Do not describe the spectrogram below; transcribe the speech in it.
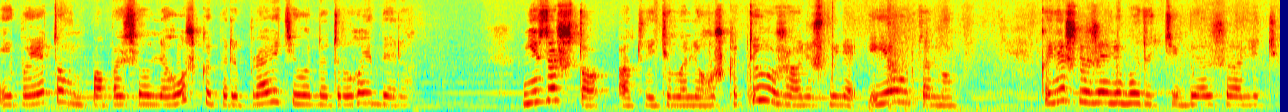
и поэтому попросил лягушку переправить его на другой берег. «Ни за что», — ответила лягушка, — «ты ужалишь меня, и я утону». Конечно же, не буду тебя жалить.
